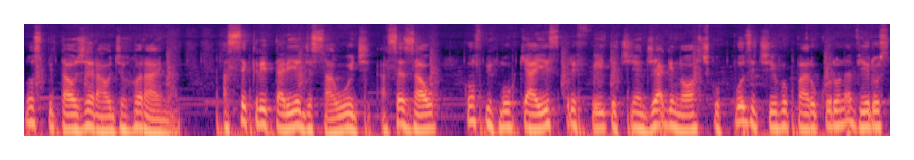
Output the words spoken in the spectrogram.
no Hospital Geral de Roraima. A Secretaria de Saúde, a CESAL, confirmou que a ex-prefeita tinha diagnóstico positivo para o coronavírus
